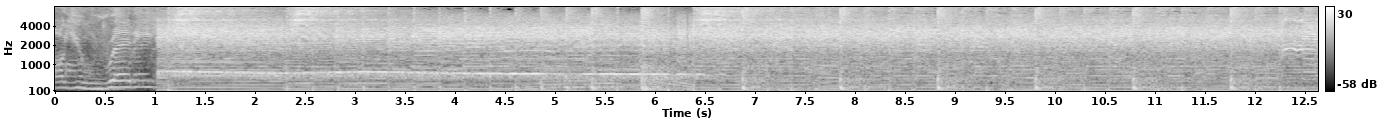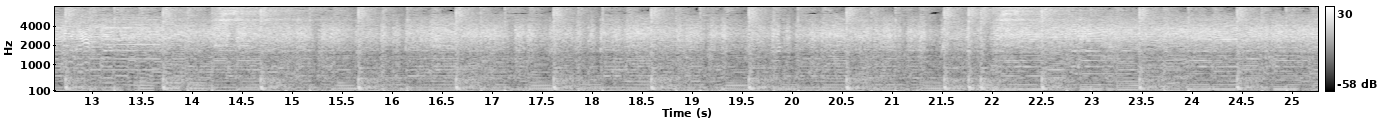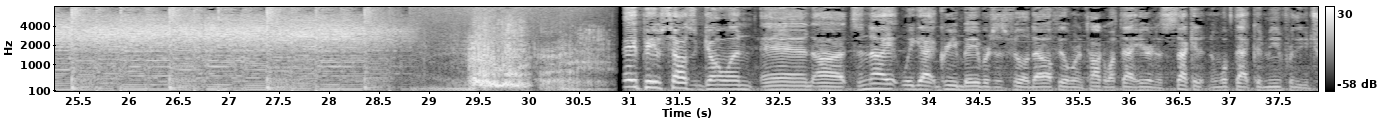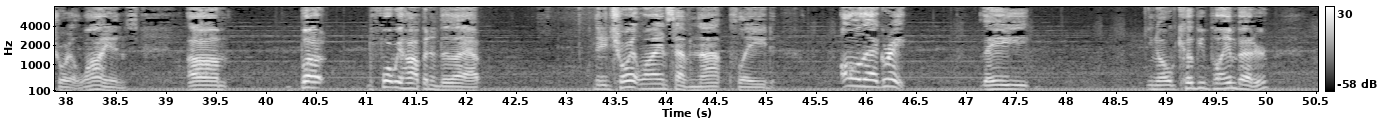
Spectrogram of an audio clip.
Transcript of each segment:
Are you ready? Hey peeps, how's it going? And uh, tonight we got Green Bay versus Philadelphia. We're going to talk about that here in a second and what that could mean for the Detroit Lions. Um, but before we hop into that, the Detroit Lions have not played all that great. They, you know, could be playing better,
